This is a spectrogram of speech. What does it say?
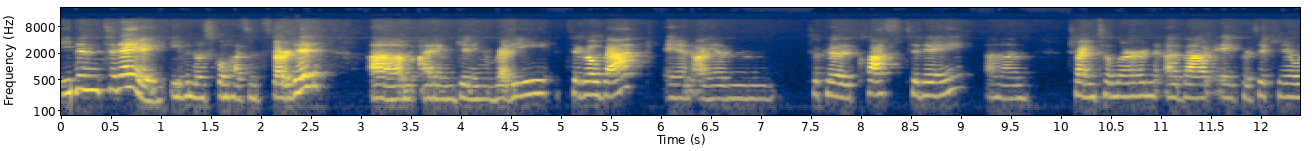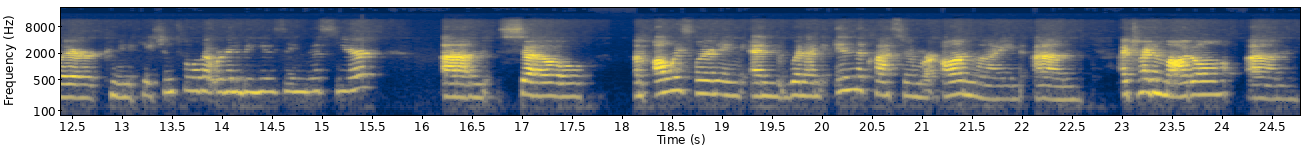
Even today, even though school hasn't started, um, I am getting ready to go back and I am took a class today um, trying to learn about a particular communication tool that we're going to be using this year. Um, so I'm always learning. And when I'm in the classroom or online, um, I try to model um,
